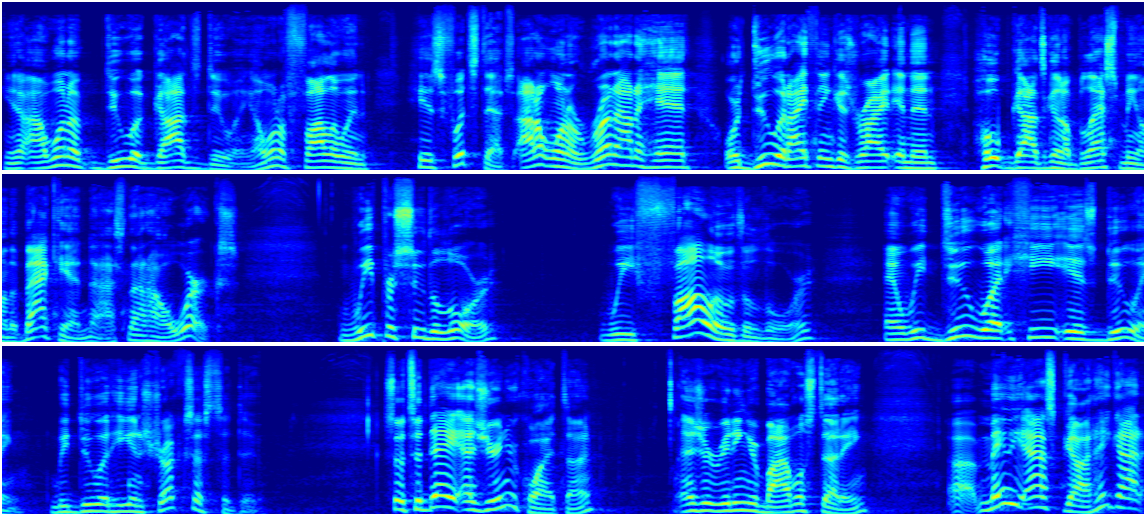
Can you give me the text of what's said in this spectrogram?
You know, I want to do what God's doing, I want to follow in his footsteps. I don't want to run out ahead or do what I think is right and then hope God's going to bless me on the back end. No, that's not how it works. We pursue the Lord, we follow the Lord, and we do what he is doing. We do what he instructs us to do. So today, as you're in your quiet time, as you're reading your Bible, studying, uh, maybe ask God, hey, God,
